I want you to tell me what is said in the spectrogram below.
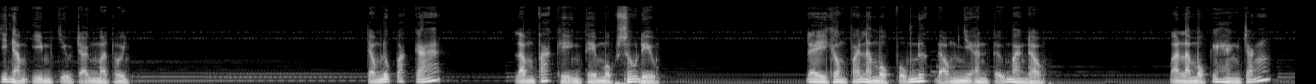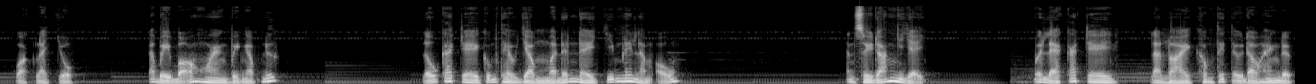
Chỉ nằm im chịu trận mà thôi. Trong lúc bắt cá, Lâm phát hiện thêm một số điều. Đây không phải là một vũng nước động như anh tưởng ban đầu, Mà là một cái hang trắng Hoặc là chuột Đã bị bỏ hoang vì ngập nước. Lũ cá trê cũng theo dòng mà đến đây chiếm lấy làm ổ. Anh suy đoán như vậy, Bởi lẽ cá trê là loài không thể tự đào hang được.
